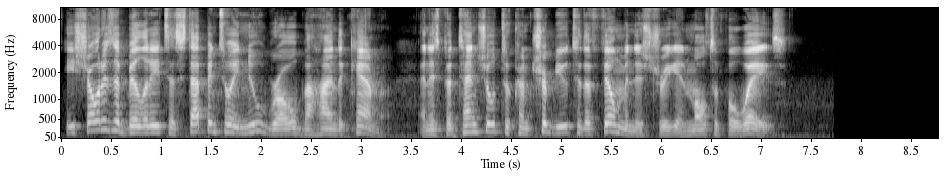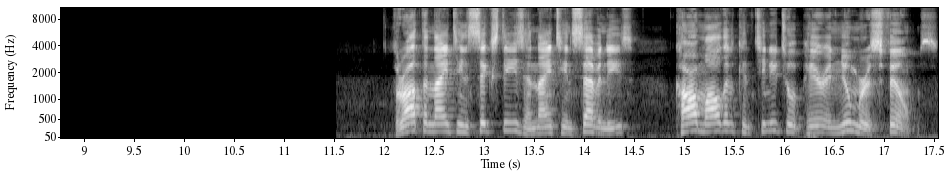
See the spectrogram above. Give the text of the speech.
he showed his ability to step into a new role behind the camera and his potential to contribute to the film industry in multiple ways. Throughout the 1960s and 1970s, Karl Malden continued to appear in numerous films.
